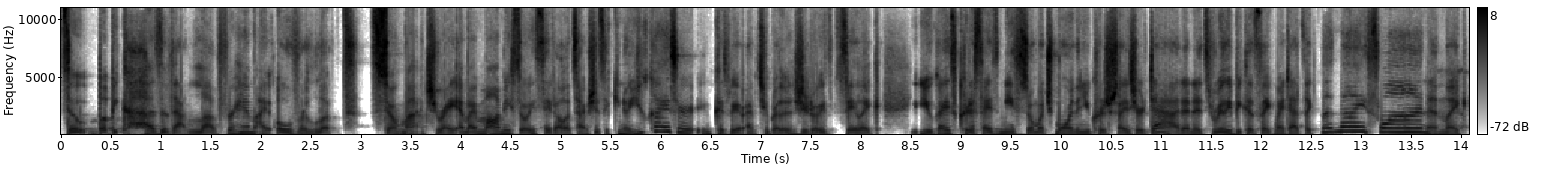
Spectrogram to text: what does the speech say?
so, but because of that love for him, I overlooked so much, right? And my mom used to always say it all the time. She's like, you know, you guys are because we have two brothers. She'd always say like, you guys criticize me so much more than you criticize your dad, and it's really because like my dad's like the nice one, and like,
